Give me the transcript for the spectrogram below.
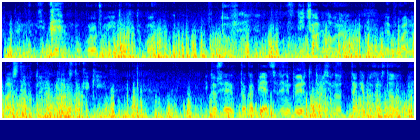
Так, друзі, покорочую її трохи тако. Дуже здичавіла вона. Ви буквально бачите от той паросток, який. І то ще то капець. Ви не повірите, друзі, воно таке позростало,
